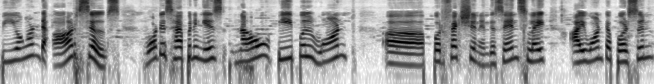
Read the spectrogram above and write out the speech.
beyond ourselves, what is happening is now people want uh, perfection in the sense like, I want a person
